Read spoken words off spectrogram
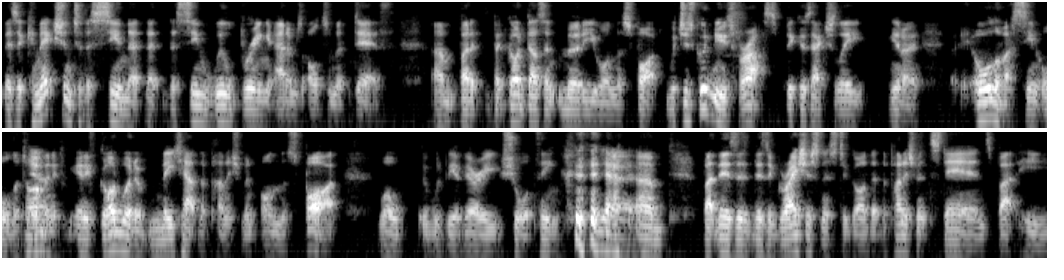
there's a connection to the sin that, that the sin will bring Adam's ultimate death. Um, but but God doesn't murder you on the spot, which is good news for us because actually, you know, all of us sin all the time, Yeah. and if and if God were to mete out the punishment on the spot, well, it would be a very short thing. Yeah. um, but there's a there's a graciousness to God that the punishment stands, but he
